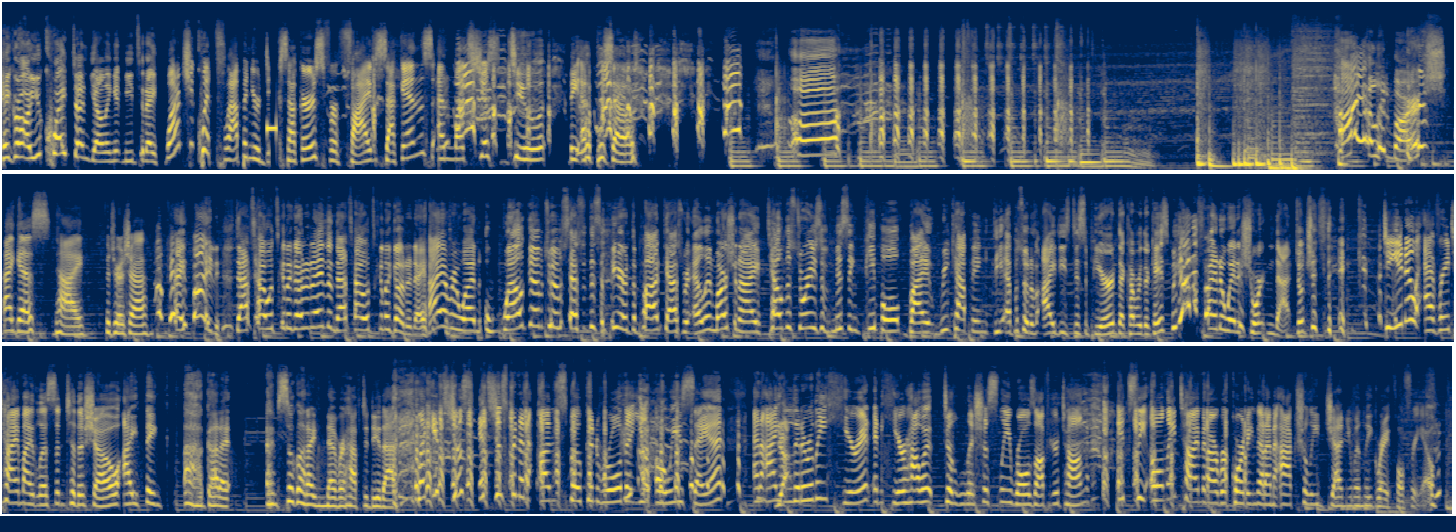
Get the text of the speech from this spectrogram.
Hey, girl, are you quite done yelling at me today? Why don't you quit flapping your dick suckers for five seconds and let's just do the episode? Oh. Hi, Ellen Marsh. I guess. Hi, Patricia. Okay, fine. That's how it's going to go today. Then that's how it's going to go today. Hi, everyone. Welcome to Obsessed with Disappeared, the podcast where Ellen Marsh and I tell the stories of missing people by recapping the episode of IDs Disappeared that covered their case. We got to find a way to shorten that, don't you think? Do you know every time I listen to the show, I think, ah, oh, God, I, I'm so glad I never have to do that. Like it's just it's just been an unspoken rule that you always say it. And I Yeah. literally hear it and hear how it deliciously rolls off your tongue. It's the only time in our recording that I'm actually genuinely grateful for you.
